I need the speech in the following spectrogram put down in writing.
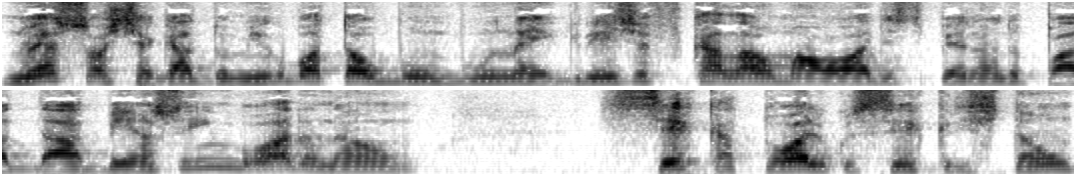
Não é só chegar domingo, botar o bumbum na igreja, ficar lá uma hora esperando o padre dar a benção e ir embora, não. Ser católico, ser cristão,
